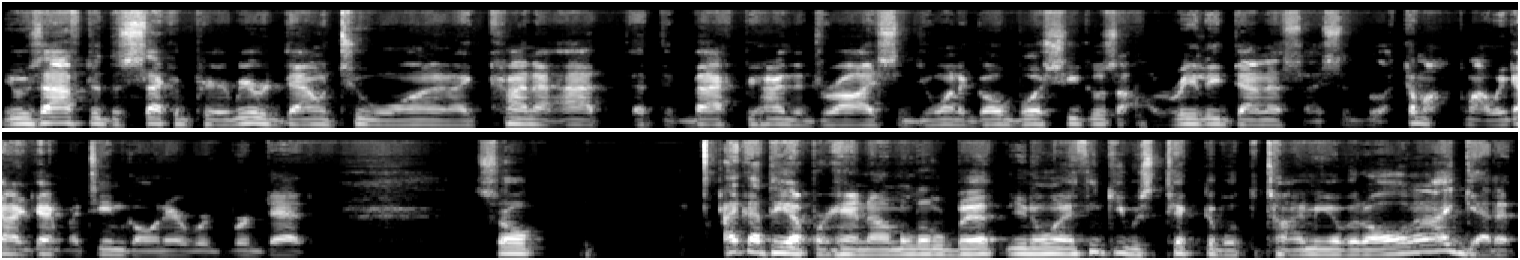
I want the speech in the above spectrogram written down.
It was after the second period. We were down 2 1, and I kind of at, at the back behind the draw. I said, Do you want to go, Bush? He goes, Oh, really, Dennis? I said, come on, come on. We got to get my team going here. We're, we're dead. So I got the upper hand on him a little bit, you know, and I think he was ticked about the timing of it all. And I get it.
